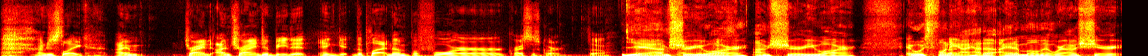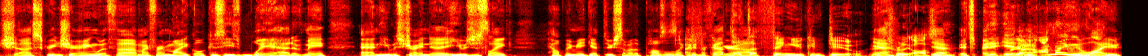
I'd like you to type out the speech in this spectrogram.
I'm just like I'm trying. I'm trying to beat it and get the platinum before Crisis Core. So Yeah, I'm sure you are. I'm sure you are. It was funny. But- I had a I had a moment where I was share uh, screen sharing with uh, my friend Michael because he's way ahead of me, and he was trying to. He was just like helping me get through some of the puzzles I I couldn't forgot that's out. a thing you can do. That's really awesome. Yeah, it's and it, it- I'm not even gonna lie, dude.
